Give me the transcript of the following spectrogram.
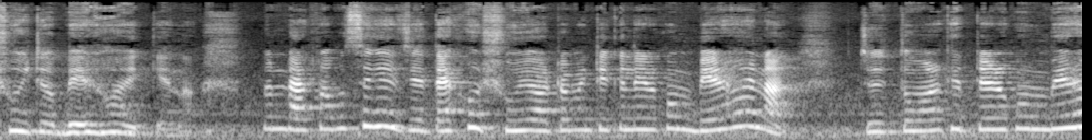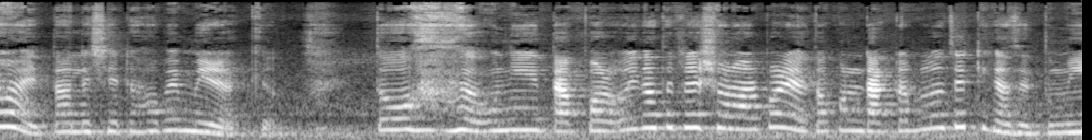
সুইটা বের হয় কিনা। তখন ডাক্তার বলছে কি, যে দেখো, সুই অটোমেটিক্যালি এরকম বের হয় না। যদি তোমার ক্ষেত্রে এরকম বের হয়, তাহলে সেটা হবে মিরাকেল তো উনি তারপর ওই কথাটা শোনার পরে তখন ডাক্তার বলল যে, ঠিক আছে, তুমি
